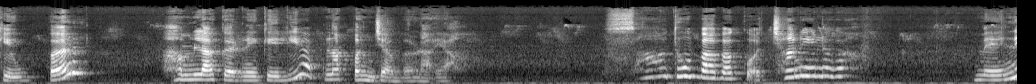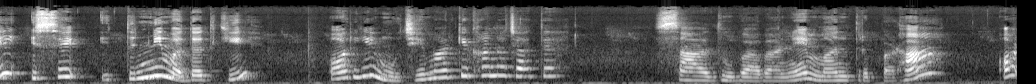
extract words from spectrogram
के ऊपर हमला करने के लिए अपना पंजा बढ़ाया। साधु बाबा को अच्छा नहीं लगा। मैंने इसे इतनी मदद की और ये मुझे मार के खाना चाहता है। साधु बाबा ने मंत्र पढ़ा और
